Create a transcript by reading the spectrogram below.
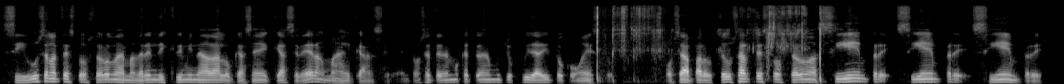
si usan la testosterona de manera indiscriminada, lo que hacen es que aceleran más el cáncer. Entonces tenemos que tener mucho cuidadito con esto. O sea, para usted usar testosterona siempre, siempre, siempre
